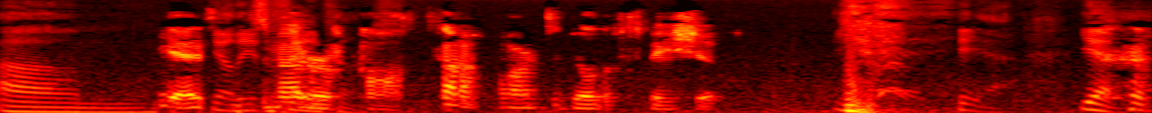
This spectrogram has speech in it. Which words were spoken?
Um, Yeah, it's, you know, these it's a matter of cost. It's kind of hard to build a spaceship. Yeah, yeah, yeah.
